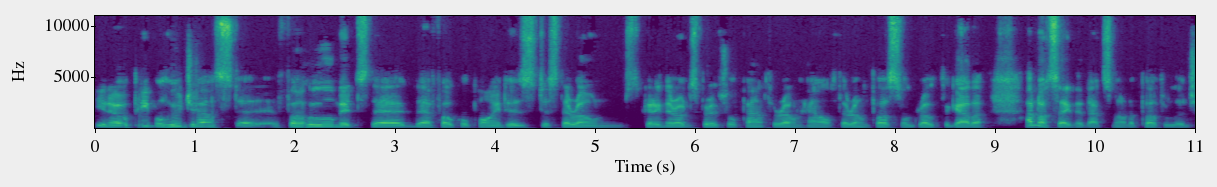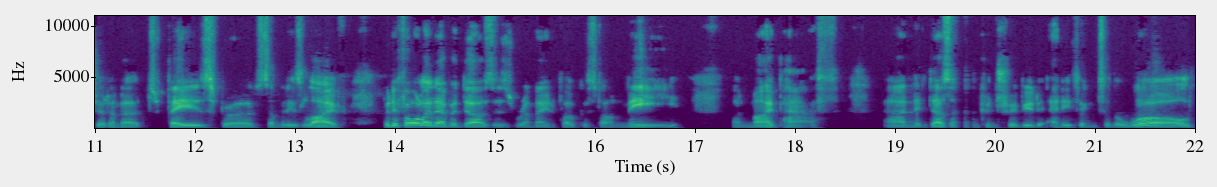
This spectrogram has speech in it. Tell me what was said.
You know, people who just, uh, for whom it's their their focal point is just their own, getting their own spiritual path, their own health, their own personal growth together. I'm not saying that that's not a perfectly legitimate phase for somebody's life, but if all it ever does is remain focused on me and my path, and it doesn't contribute anything to the world,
